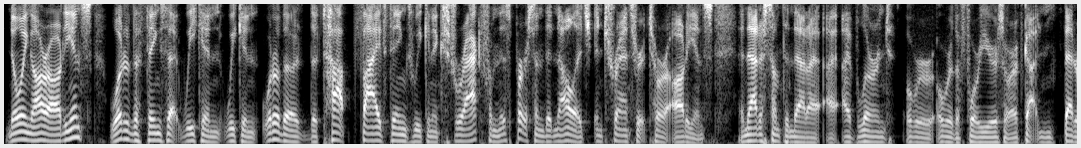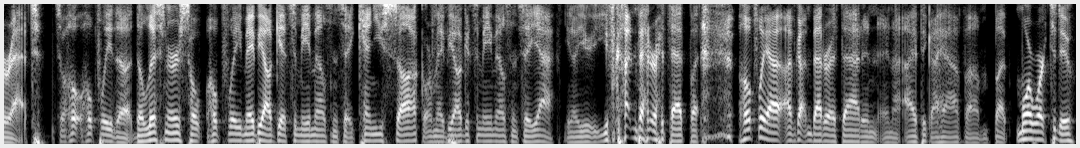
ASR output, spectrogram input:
knowing our audience, what are the things that we can, we can, what are the, the top five things we can extract from this person, the knowledge and transfer it to our audience. And that is something that I, I, have learned over, over the four years or I've gotten better at. So ho- hopefully the, the listeners, ho- hopefully maybe I'll get some emails and say, can you suck? Or maybe I'll get some emails and say, yeah, you know, you, you've gotten better at that, but hopefully I, have gotten better at that. And, and I think I have, um, but more work to do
